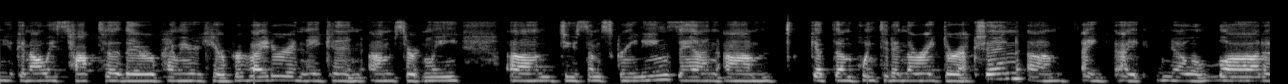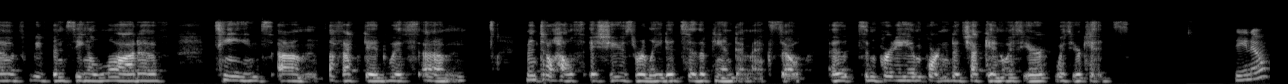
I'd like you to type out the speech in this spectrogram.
you can always talk to their primary care provider and they can certainly do some screenings and get them pointed in the right direction. Um, I, I know a lot of, we've been seeing a lot of teens um, affected with um, mental health issues related to the pandemic. So it's pretty important to check in with your with your kids. Dino?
